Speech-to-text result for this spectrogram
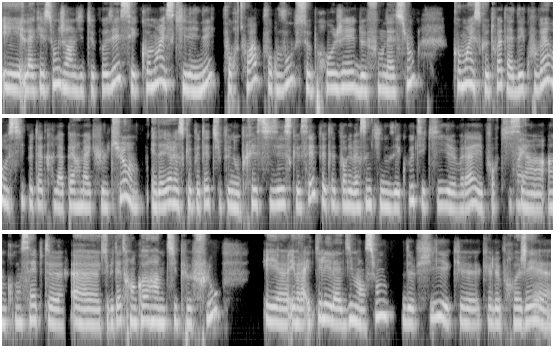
Et la question que j'ai envie de te poser, c'est comment est-ce qu'il est né pour toi, pour vous, ce projet de fondation? Comment est-ce que toi, tu as découvert aussi peut-être la permaculture? Et d'ailleurs, est-ce que peut-être tu peux nous préciser ce que c'est, peut-être pour les personnes qui nous écoutent et qui, euh, voilà, et pour qui c'est un, concept euh, qui est peut-être encore un petit peu flou? Et, euh, voilà, quelle est la dimension depuis que, que le projet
